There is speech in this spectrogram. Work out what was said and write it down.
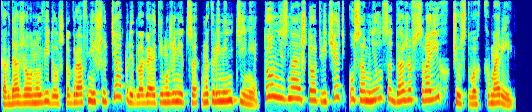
Когда же он увидел, что граф не шутя предлагает ему жениться на Клементине, то он, не зная, что отвечать, усомнился даже в своих чувствах к Марии.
